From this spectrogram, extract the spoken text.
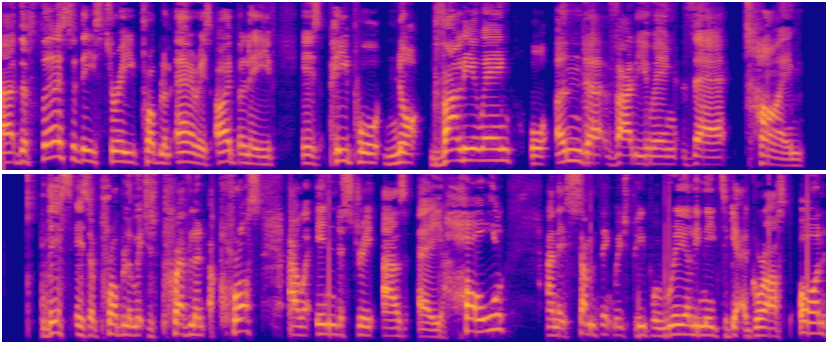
Uh, the first of these three problem areas, I believe, is people not valuing or undervaluing their time. This is a problem which is prevalent across our industry as a whole and it's something which people really need to get a grasp on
